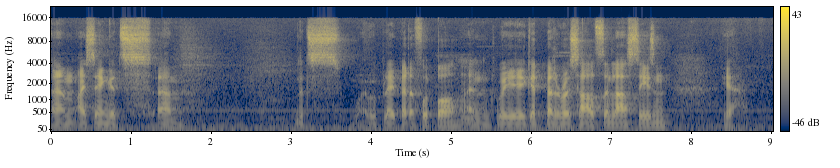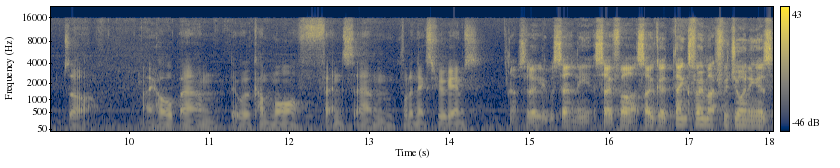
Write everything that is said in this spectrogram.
um, I think it's that's why we play better football mm. and we get better results than last season. Yeah, so I hope um, there will come more fans um, for the next few games. Absolutely. Well, certainly so far so good. Thanks very much for joining us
